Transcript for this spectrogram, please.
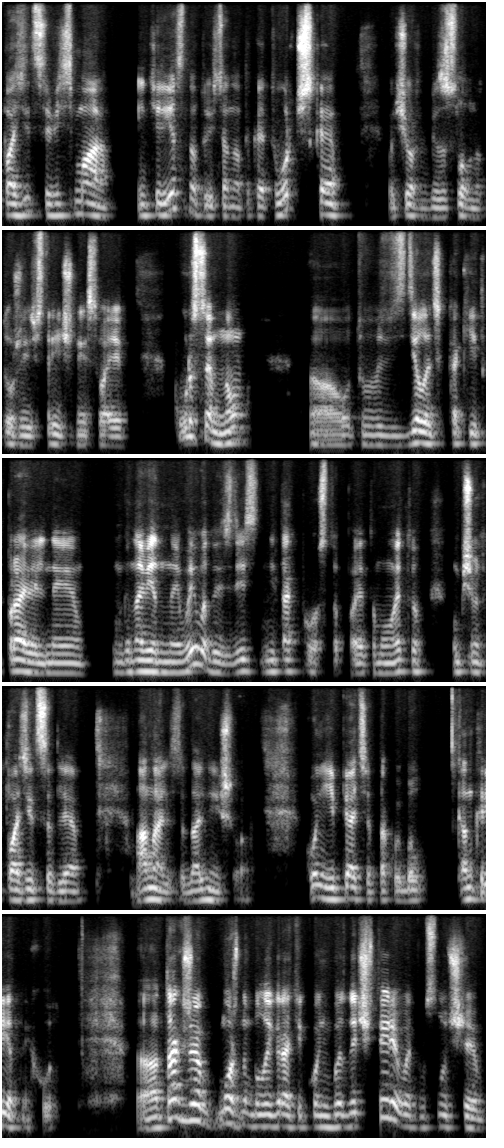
позиция весьма интересна, то есть она такая творческая. У черных, безусловно, тоже есть встречные свои курсы, но а, вот сделать какие-то правильные мгновенные выводы здесь не так просто. Поэтому это, в общем-то, позиция для анализа дальнейшего. Конь Е5 – это такой был конкретный ход. А также можно было играть и конь bd4. В этом случае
